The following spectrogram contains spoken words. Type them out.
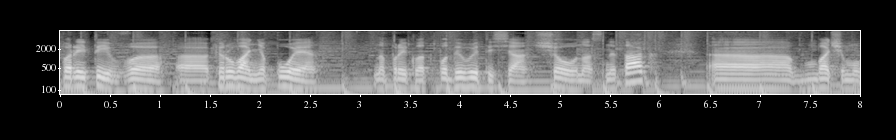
перейти в е, керування POE, наприклад, подивитися, що у нас не так. Е, бачимо,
